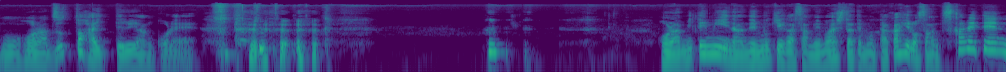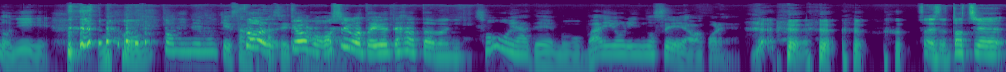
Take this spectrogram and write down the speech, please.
もうほら、ずっと入ってるやん、これ。ほら、見てみーな、眠気が覚めましたって、もう、高弘さん疲れてんのに、もう本当に眠気覚めそうです。今日もお仕事言うてはったのに。そうやで、もう、バイオリンのせいやわ、これ。そうです。途中、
